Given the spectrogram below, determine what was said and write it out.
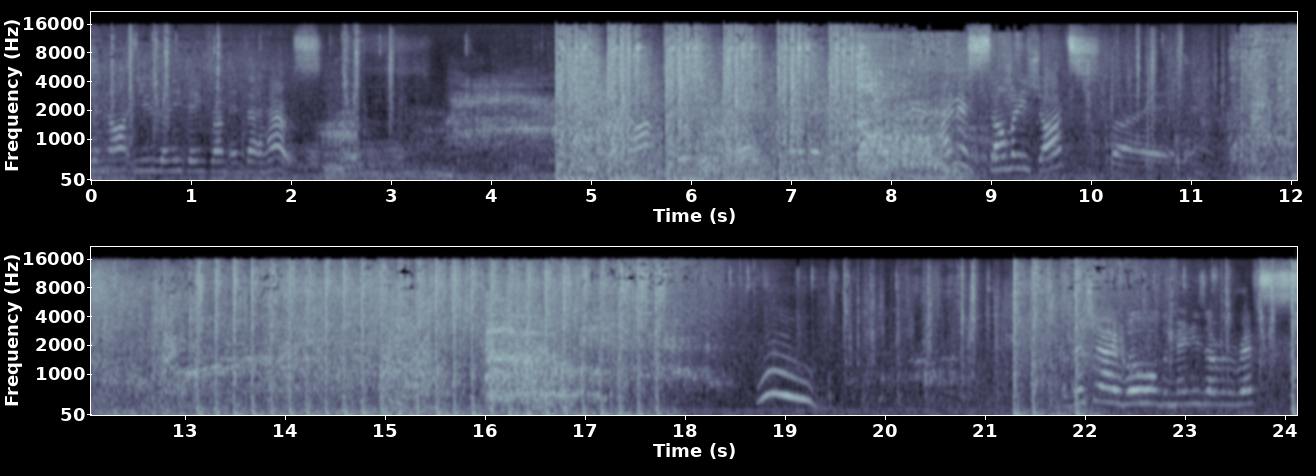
cannot use anything from in that house. I missed so many shots, but... I will hold the minis over the rifts, but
